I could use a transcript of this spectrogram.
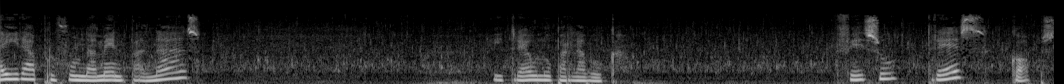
aire profundament pel nas i treu-lo per la boca. Fes-ho tres cops.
